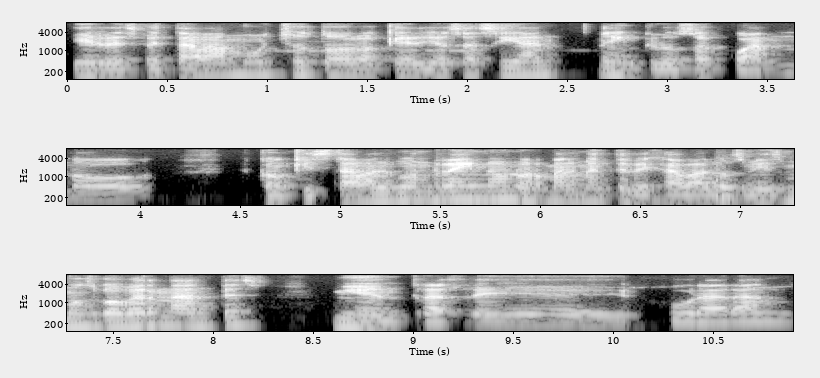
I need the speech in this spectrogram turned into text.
y respetaba mucho todo lo que ellos hacían, e incluso cuando conquistaba algún reino, normalmente dejaba a los mismos gobernantes mientras le juraran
